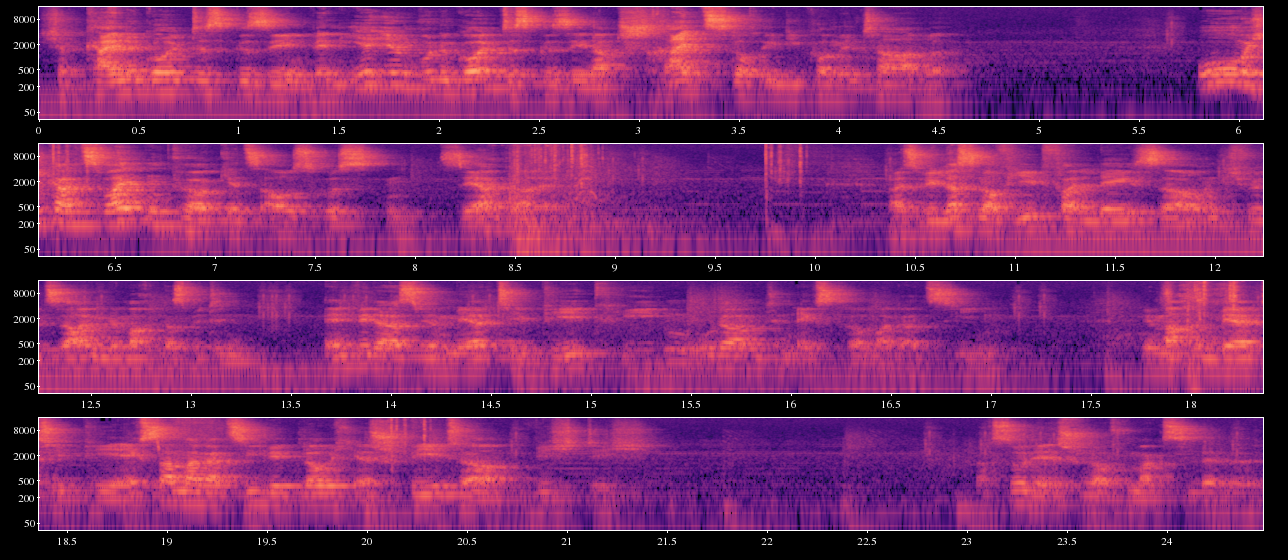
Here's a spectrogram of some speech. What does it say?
Ich habe keine Golddisk gesehen. Wenn ihr irgendwo eine Golddisk gesehen habt, schreibt's doch in die Kommentare. Oh, ich kann einen zweiten Perk jetzt ausrüsten. Sehr geil. Also wir lassen auf jeden Fall Laser und ich würde sagen, wir machen das mit den... Entweder, dass wir mehr TP kriegen oder mit den Extra-Magazinen. Wir machen mehr TP. Extra-Magazin wird, glaube ich, erst später wichtig. Ach so, der ist schon auf Max-Level.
